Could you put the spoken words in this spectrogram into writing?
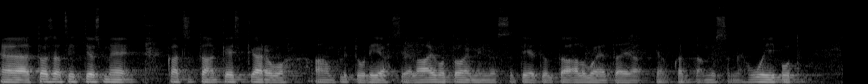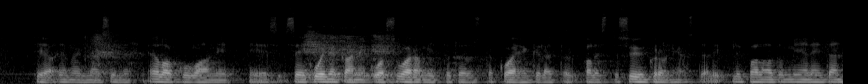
Ää, toisaalta sitten jos me katsotaan keskiarvoamplitudia siellä aivotoiminnassa tietyltä alueelta ja, ja katsotaan missä ne huiput ja, ja mennään sinne elokuvaan, niin, niin se ei kuitenkaan niin kuin ole suora mitta tällaista koehenkilöitä synkroniasta. Eli, eli palautan mieleen tämän,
